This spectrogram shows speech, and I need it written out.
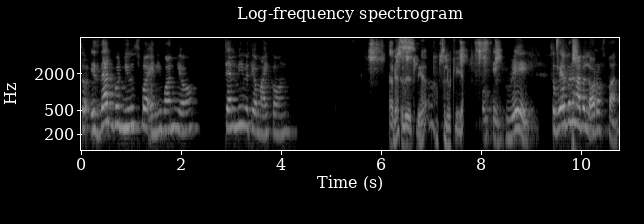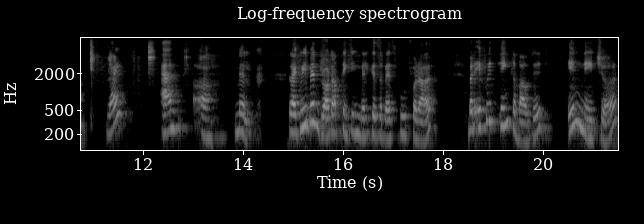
So is that good news for anyone here? Tell me with your mic on. Absolutely. Yes, yeah, absolutely. Yeah. Okay, great. So we are going to have a lot of fun, right? And uh, milk. Like we've been brought up thinking milk is the best food for us. But if we think about it, in nature,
